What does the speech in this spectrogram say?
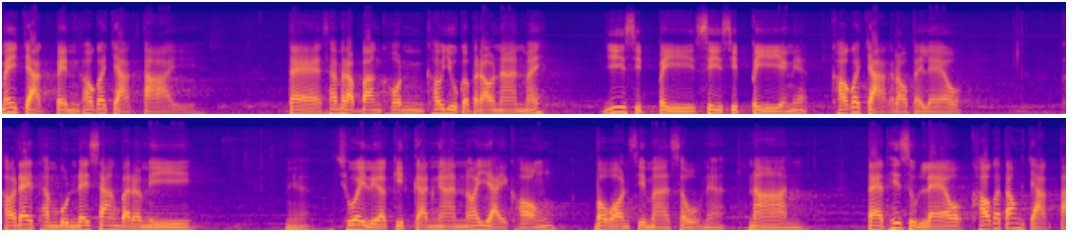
ไม่จากเป็นเขาก็จากตาย แต่สำหรับบางคนเขาอยู่กับเรานานไหม20 ปี 40 ปีอย่างเนี้ยเขาก็จากเราไปแล้ว เขาได้ทำบุญได้สร้างบารมีเนี่ยช่วยเหลือกิจการงานน้อยใหญ่ของบวรสิมาโศกเนี่ยนาน แต่ที่สุดแล้วเขาก็ต้องจากไป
